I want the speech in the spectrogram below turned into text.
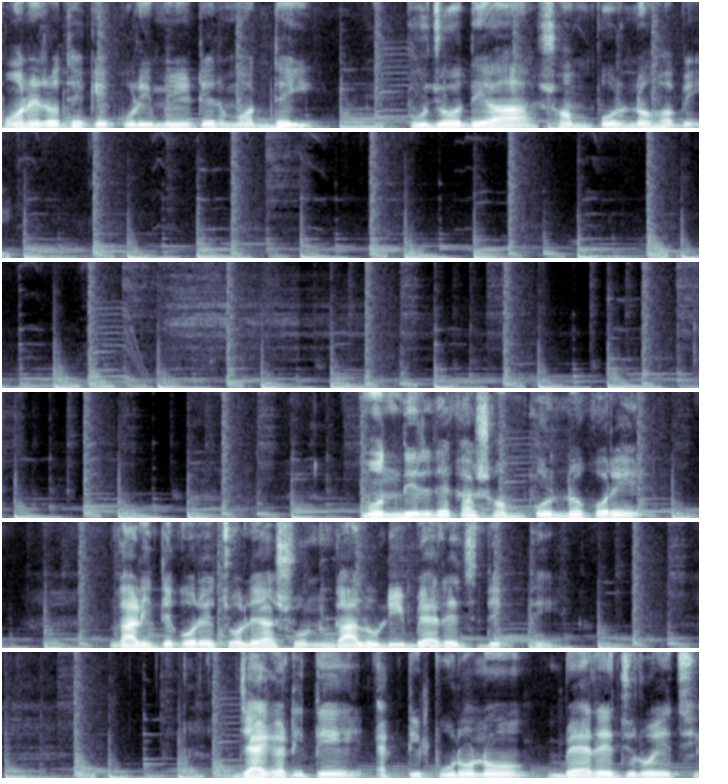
পনেরো থেকে কুড়ি মিনিটের মধ্যেই পুজো দেওয়া সম্পূর্ণ হবে। মন্দির দেখা সম্পূর্ণ করে গাড়িতে করে চলে আসুন গালুডি ব্যারেজ দেখতে। জায়গাটিতে একটি পুরনো ব্যারেজ রয়েছে।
